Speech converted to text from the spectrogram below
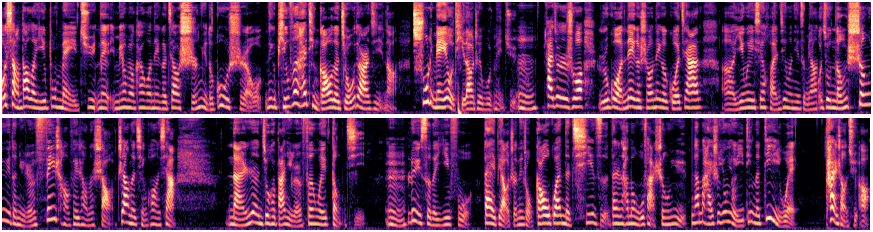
我想到了一部美剧，那你们有没有看过那个叫《使女的故事》？我那个评分还挺高的，九点几呢。书里面也有提到这部美剧。嗯，它就是说，如果那个时候那个国家，呃，因为一些环境问题怎么样，我就能生育的女人非常非常的少。这样的情况下。男人就会把女人分为等级，嗯，绿色的衣服代表着那种高官的妻子，但是他们无法生育，他们还是拥有一定的地位，看上去啊。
